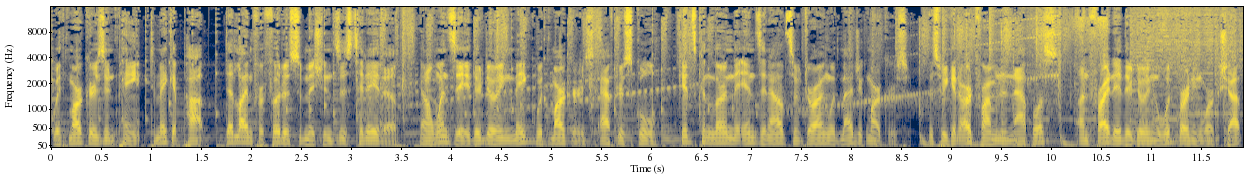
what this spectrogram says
with markers and paint to make it pop. Deadline for photo submissions is today, though. And on Wednesday, they're doing Make with Markers after school. Kids can learn the ins and outs of drawing with magic markers. This week at Art Farm in Annapolis, on Friday, they're doing a wood burning workshop.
